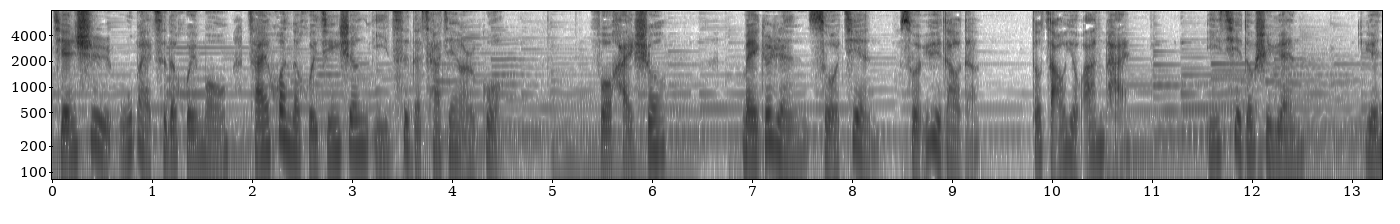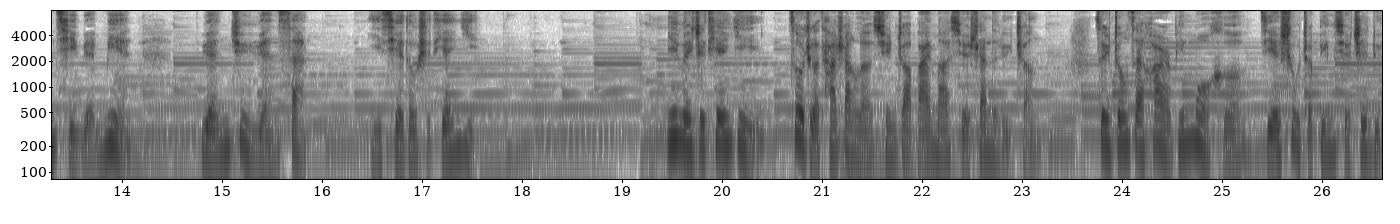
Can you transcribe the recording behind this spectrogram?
前世五百次的回眸，才换得回今生一次的擦肩而过。佛还说。每个人所见所遇到的，都早有安排，一切都是缘，缘起缘灭，缘聚缘散，一切都是天意。因为这天意，作者踏上了寻找白马雪山的旅程，最终在哈尔滨漠河结束这冰雪之旅。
